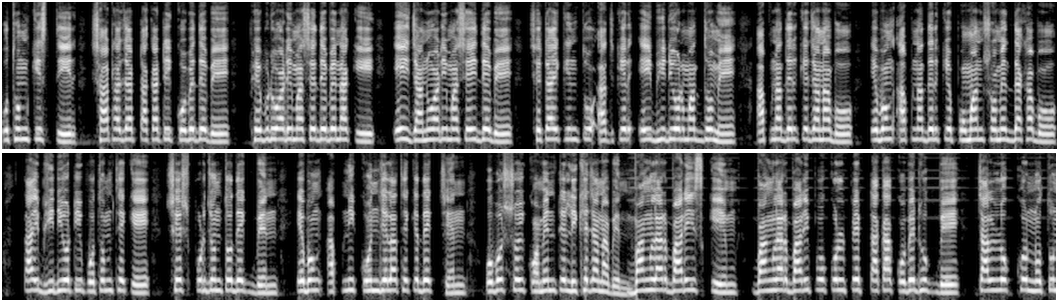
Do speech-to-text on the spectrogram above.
প্রথম কিস্তির ষাট হাজার টাকাটি কবে দেবে, ফেব্রুয়ারি মাসে দেবে নাকি, এই জানুয়ারি মাসেই দেবে, সেটাই কিন্তু আজকের এই ভিডিওর মাধ্যমে আপনাদেরকে জানাব এবং আপনাদেরকে প্রমাণ সমেত দেখাবো। তাই ভিডিওটি প্রথম থেকে শেষ পর্যন্ত দেখবেন এবং আপনি কোন জেলা থেকে দেখছেন অবশ্যই কমেন্টে লিখে জানাবেন। বাংলার বাড়ি স্কিম, বাংলার বাড়ি প্রকল্পের টাকা কবে ঢুকবে, চার লক্ষ নতুন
